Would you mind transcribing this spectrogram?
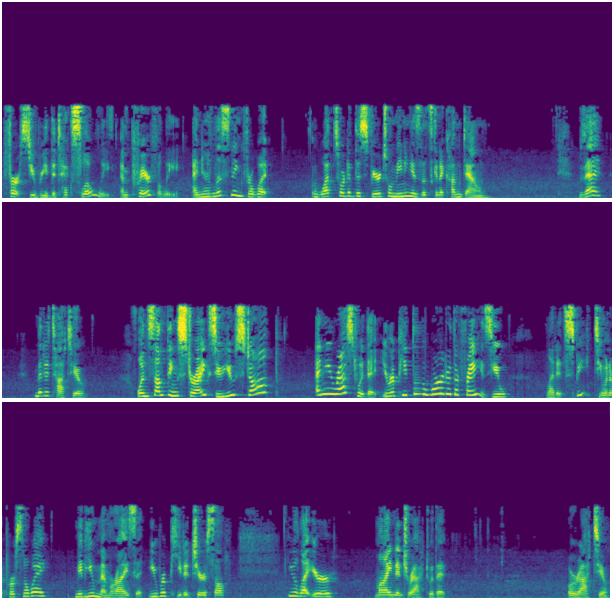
First, you read the text slowly and prayerfully, and you're listening for what what sort of the spiritual meaning is that's going to come down. Then, meditatio. When something strikes you, you stop and you rest with it. You repeat the word or the phrase. You let it speak to you in a personal way. Maybe you memorize it. You repeat it to yourself. You let your mind interact with it. Oratio.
